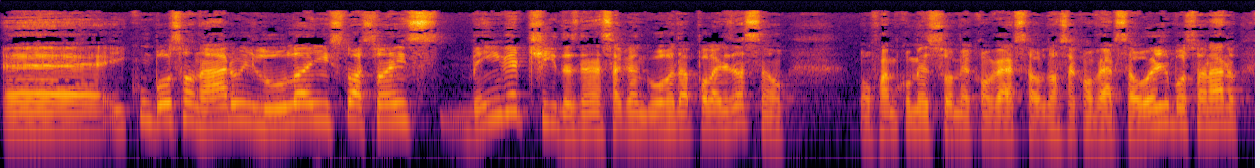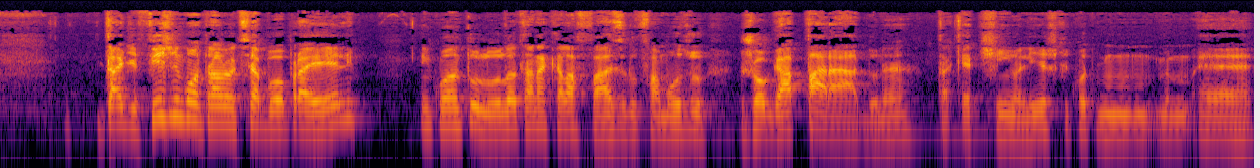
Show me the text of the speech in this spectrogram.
é, e com Bolsonaro e Lula em situações bem invertidas né, nessa gangorra da polarização. Conforme começou a minha conversa, nossa conversa hoje, o Bolsonaro está difícil de encontrar uma notícia boa para ele, enquanto o Lula está naquela fase do famoso jogar parado, né? Está quietinho ali. Acho que quanto, é,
